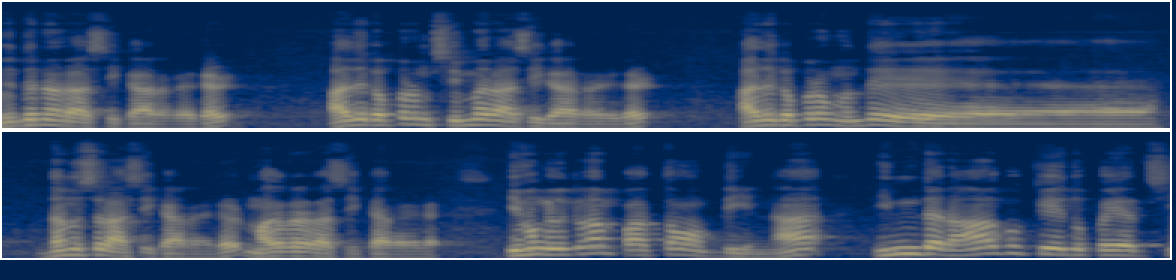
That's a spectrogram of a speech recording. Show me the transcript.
மிதுன ராசிக்காரர்கள் அதுக்கப்புறம் சிம்ம ராசிக்காரர்கள் அதுக்கப்புறம் வந்து தனுசு ராசிக்காரர்கள் மகர ராசிக்காரர்கள். இவங்களுக்கெல்லாம் பார்த்தோம் அப்படின்னா இந்த ராகு கேது பயிற்சி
